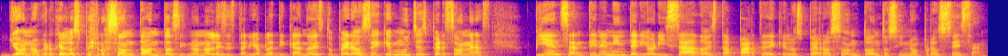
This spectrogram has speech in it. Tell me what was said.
Yo no creo que los perros son tontos, si no, no les estaría platicando esto, pero sé que muchas personas piensan, tienen interiorizado esta parte de que los perros son tontos y no procesan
